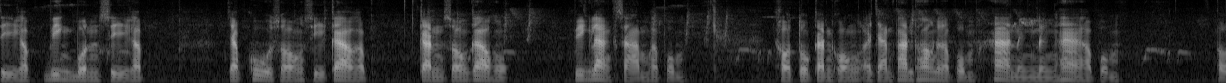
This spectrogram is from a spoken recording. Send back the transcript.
สี่ครับวิ่งบนสี่ครับ จับคู่สองสี่เก้าครับ กันสองเก้าหกวิ่งล่างสามครับผม เข่าตัวกันของอาจารย์พานทองนะครับผมห้าหนึ่งหนึ่งห้าครับผม เข่า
